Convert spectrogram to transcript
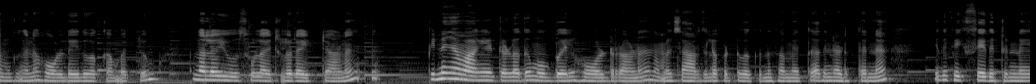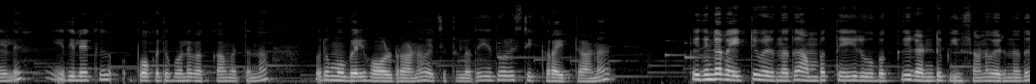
നമുക്കിങ്ങനെ ഹോൾഡ് ചെയ്ത് വെക്കാൻ പറ്റും. അപ്പം നല്ല യൂസ്ഫുൾ ആയിട്ടുള്ളൊരു ഐറ്റമാണ് പിന്നെ ഞാൻ വാങ്ങിയിട്ടുള്ളത് മൊബൈൽ ഹോൾഡറാണ് നമ്മൾ ചാർജിലൊക്കെ ഇട്ട് വെക്കുന്ന സമയത്ത് അതിന്റെ അടുത്ത് തന്നെ ഇത് ഫിക്സ് ചെയ്തിട്ടുണ്ടെങ്കിൽ ഇതിലേക്ക് പോക്കറ്റ് പോലെ വെക്കാൻ പറ്റുന്ന ഒരു മൊബൈൽ ഹോൾഡറാണ് വെച്ചിട്ടുള്ളത്. ഇതൊരു സ്റ്റിക്കർ ഐറ്റാണ് അപ്പോൾ ഇതിന്റെ റേറ്റ് വരുന്നത് അമ്പത്തേഴ് രൂപക്ക് രണ്ട് പീസാണ് വരുന്നത്.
